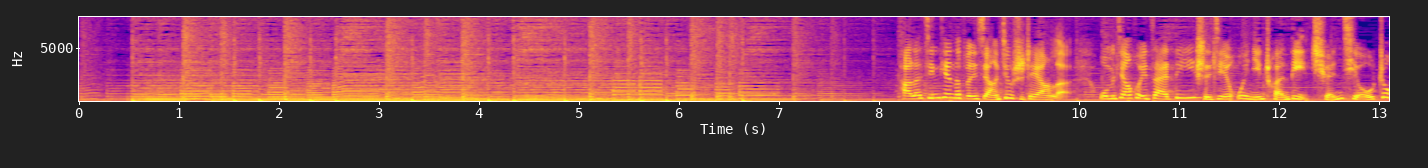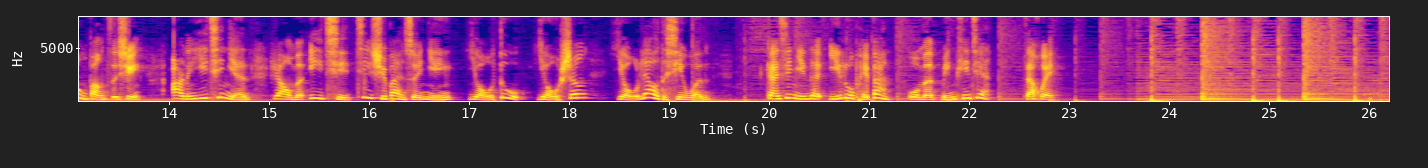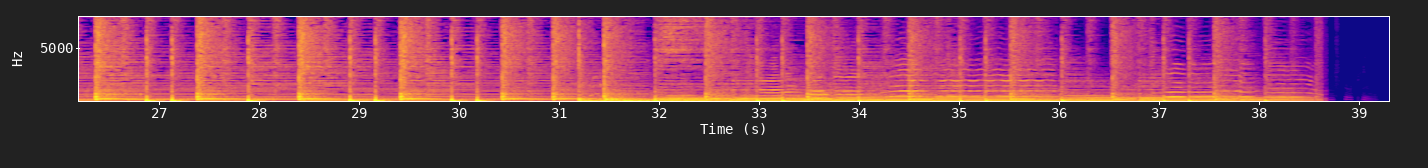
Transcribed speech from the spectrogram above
好了，今天的分享就是这样了。我们将会在第一时间为您传递全球重磅资讯。二零一七年，让我们一起继续伴随您有度、有声、有料的新闻。感谢您的一路陪伴，我们明天见，再会。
